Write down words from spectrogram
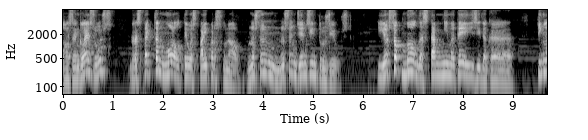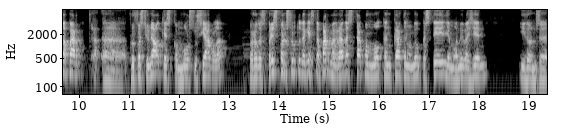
els anglesos respecten molt el teu espai personal. No són, no són gens intrusius. I jo sóc molt d'estar amb mi mateix i de que tinc la part eh, eh, professional, que és com molt sociable, però després, quan surto d'aquesta part, m'agrada estar com molt tancat en el meu castell, amb la meva gent, i doncs eh,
